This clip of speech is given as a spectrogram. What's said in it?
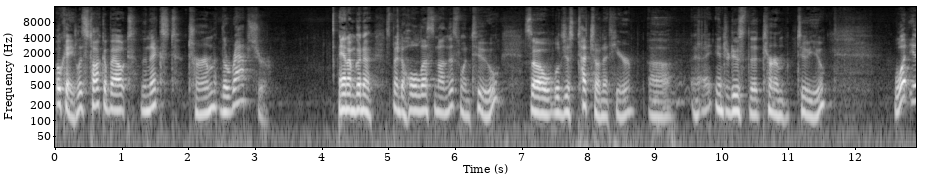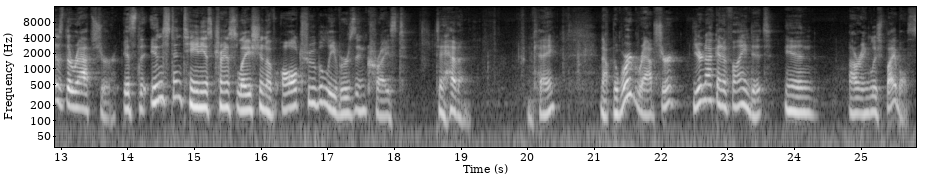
Okay, let's talk about the next term, the rapture. And I'm going to spend a whole lesson on this one too. So we'll just touch on it here, uh, introduce the term to you. What is the rapture? It's the instantaneous translation of all true believers in Christ to heaven. Okay? Now, the word rapture, you're not going to find it in our English Bibles.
